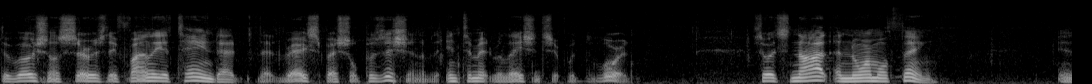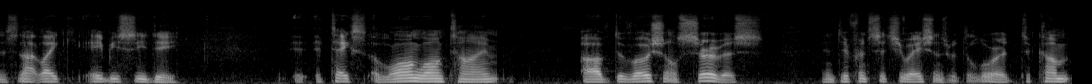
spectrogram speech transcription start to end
devotional service, they finally attained that, that very special position of the intimate relationship with the Lord. So it's not a normal thing. It's not like ABCD. It, it takes a long, long time of devotional service in different situations with the Lord to come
